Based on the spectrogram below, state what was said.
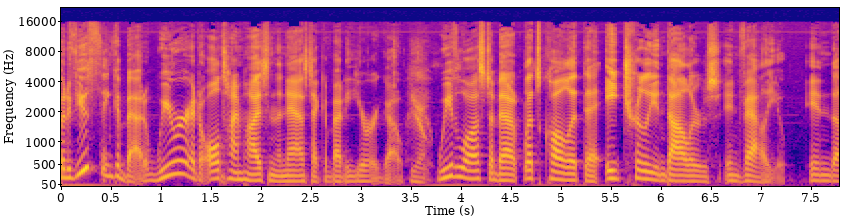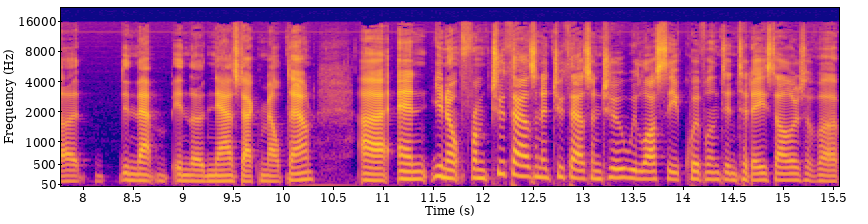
but if you think about it, we were at all time highs in the Nasdaq about a year ago. Yeah. We've lost about let's call it the eight trillion dollars in value in the in that in the Nasdaq meltdown. Uh, and you know, from 2000 to 2002, we lost the equivalent in today's dollars of uh,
